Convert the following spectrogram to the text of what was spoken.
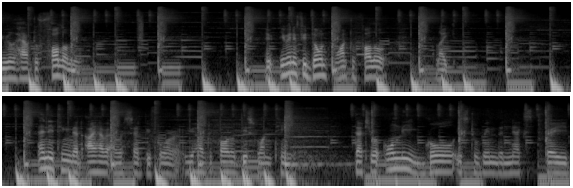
you will have to follow me even if you don't want to follow like anything that i have ever said before you have to follow this one thing that your only goal is to win the next trade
